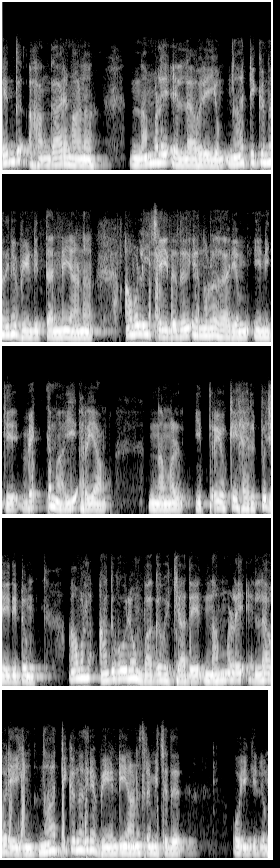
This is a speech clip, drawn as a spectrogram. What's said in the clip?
എന്ത് അഹങ്കാരമാണ്? നമ്മളെ എല്ലാവരെയും നാറ്റിക്കുന്നതിന് വേണ്ടി തന്നെയാണ് അവൾ ഈ ചെയ്തത് എന്നുള്ള കാര്യം എനിക്ക് വ്യക്തമായി അറിയാം. നമ്മൾ ഇത്രയൊക്കെ ഹെൽപ്പ് ചെയ്തിട്ടും അവൾ അതുപോലും വകവയ്ക്കാതെ നമ്മളെ എല്ലാവരെയും നാറ്റിക്കുന്നതിന് വേണ്ടിയാണ് ശ്രമിച്ചത്. ഒരിക്കലും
